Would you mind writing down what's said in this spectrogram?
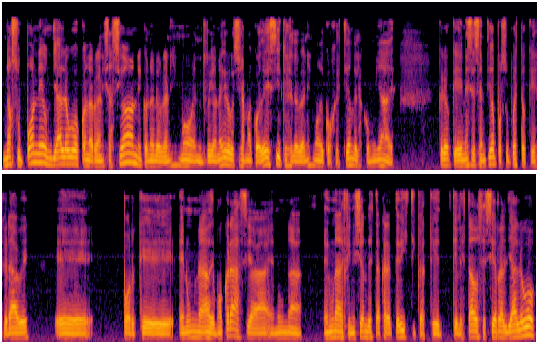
no supone un diálogo con la organización ni con el organismo en Río Negro que se llama CODESI, que es el organismo de cogestión de las comunidades. Creo que en ese sentido, por supuesto que es grave, eh, porque en una democracia, en una en una definición de estas características, que, el Estado se cierra al diálogo,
